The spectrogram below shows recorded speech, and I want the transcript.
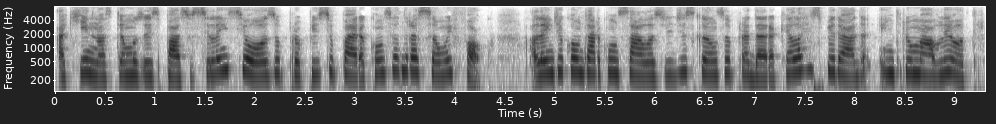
Aqui nós temos o espaço silencioso propício para concentração e foco, além de contar com salas de descanso para dar aquela respirada entre uma aula e outra.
